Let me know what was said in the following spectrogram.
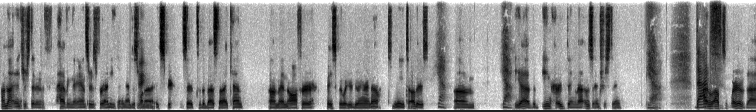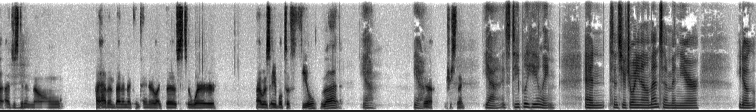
I'm not interested in having the answers for anything. I just right. want to experience it to the best that I can, um, and offer basically what you're doing right now to me to others. Yeah. Um, yeah. Yeah. The being heard thing that was interesting. Yeah. That's. I, I was aware of that. I just mm-hmm. didn't know. I haven't been in a container like this to where I was able to feel that. Yeah. Yeah. Yeah. Interesting. Yeah. It's deeply healing. And since you're joining Elementum and you're, you know,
